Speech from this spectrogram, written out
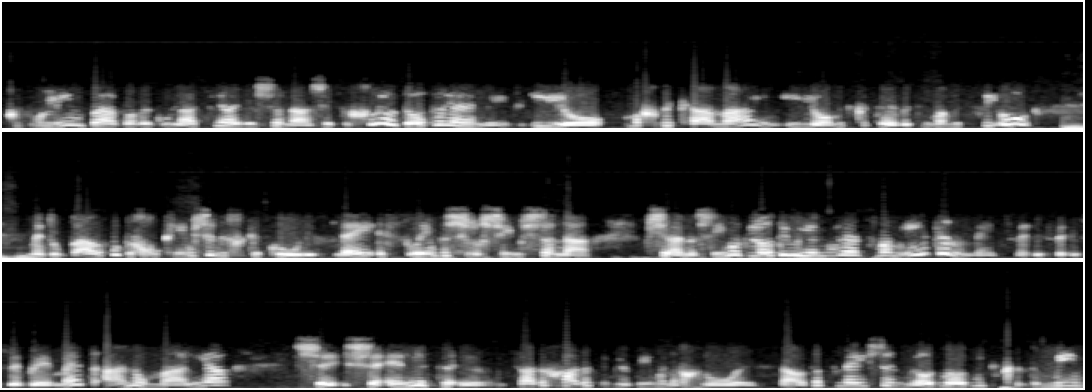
אה, כבולים ברגולציה הישנה, שצריך להודות על האמת, היא לא מחזיקה מים, היא לא מתכתבת עם המציאות. מדובר פה בחוקים שנחקקו לפני 20 ו-30 שנה, כשאנשים עוד לא דמיינו לעצמם אינטרנט. זה, זה, זה באמת אנומליה ש, שאין לתאר. מצד אחד, אתם יודעים, אנחנו start-up uh, nation מאוד מאוד מתקדמים.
